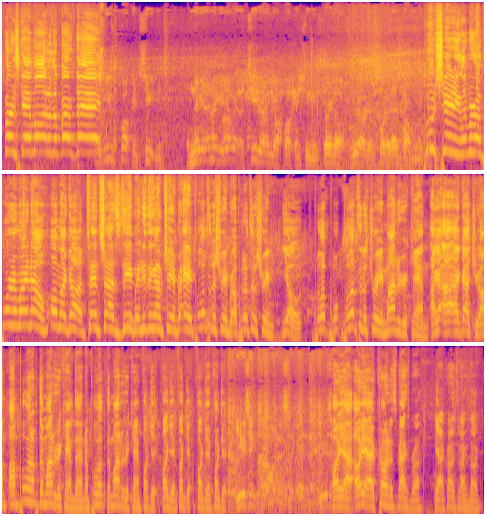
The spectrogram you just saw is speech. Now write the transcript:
First game on of the birthday! Are You fucking cheating. Nigga, that nigga, y'all got a cheater on your fucking team. Straight up. We already reported that dumb nigga. Who's cheating? Let me report it right now. Oh my god, 10 shots deep. Anything I'm cheating, bro. Hey, pull up to the stream, bro. Pull up to the stream. Yo, pull up pull, pull up to the stream. Monitor cam. I, I, I got you. I'm, I'm pulling up the monitor cam then. I'm pulling up the monitor cam. Fuck it. Fuck it. Fuck it. Fuck it. Fuck it. Using Cronus, nigga. Using Oh yeah. Oh yeah. Cronus Max, bro. Yeah, Cronus Max, dog.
